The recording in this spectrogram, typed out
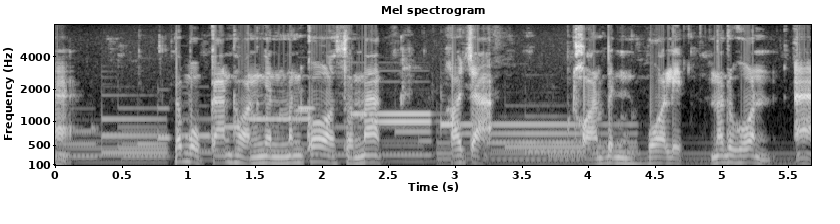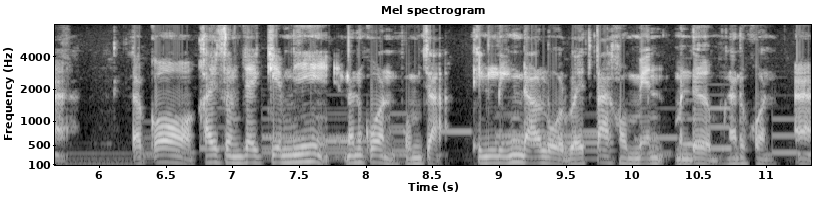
อ่าระบบการถอนเงินมันก็ส่วนมากเขาจะถอนเป็น wallet นะทุกคน อ่า แล้วก็ใครสนใจเกมนี้นะทุกคน ผมจะทิ้งลิงก์ดาวน์โหลดไว้ใต้คอมเมนต์เหมือนเดิมนะทุกคนอ่า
